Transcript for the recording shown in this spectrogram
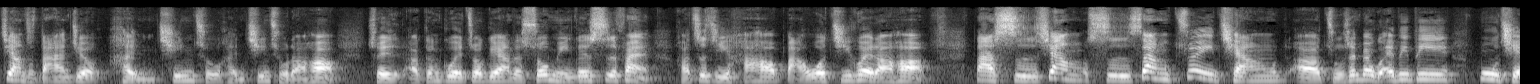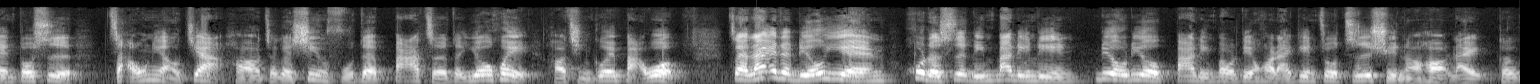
这样子答案就很清楚、很清楚了哈，所以啊，跟各位做各样的说明跟示范，好，自己好好把握机会了哈。那史上史上最强啊主升标股 A P P，目前都是早鸟价哈，这个幸福的八折的优惠，好，请各位把握。在来的留言或者是零八零零六六八零八的电话来电做咨询了哈，来跟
